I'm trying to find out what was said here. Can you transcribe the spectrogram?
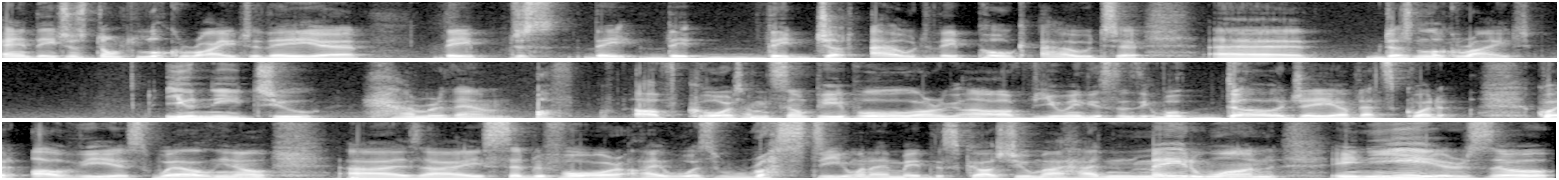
and they just don't look right. They uh, they just they they they jut out. They poke out. Uh, doesn't look right. You need to hammer them. Of of course, I mean, some people are, are viewing this as, well, duh, JF, that's quite, quite obvious. Well, you know, as I said before, I was rusty when I made this costume. I hadn't made one in years, so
